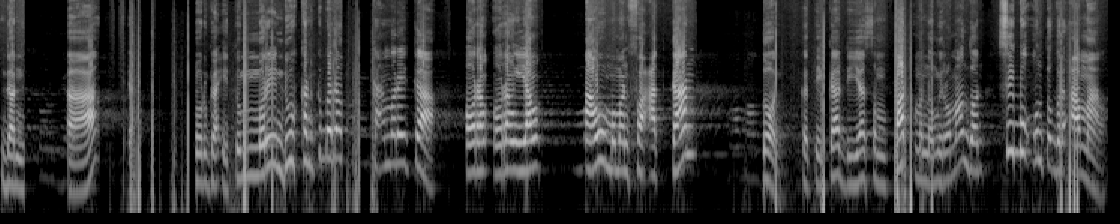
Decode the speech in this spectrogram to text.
dan surga ya, surga itu merindukan kepada mereka mereka orang-orang yang mau memanfaatkan Ramadan ketika dia sempat menemui Ramadan sibuk untuk beramal.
